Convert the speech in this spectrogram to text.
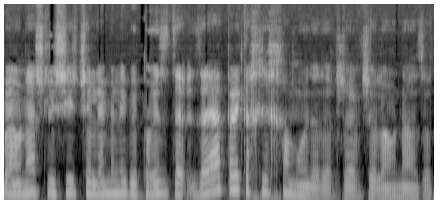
העונה השלישית של אמילי בפריז, זה היה הפרק הכי חמוד עד עכשיו של העונה הזאת.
